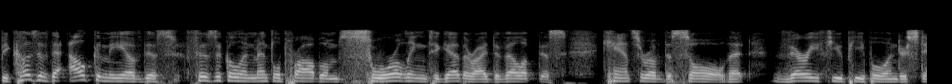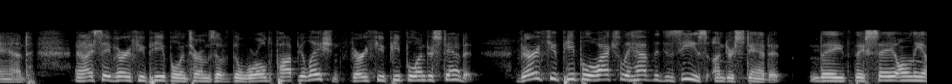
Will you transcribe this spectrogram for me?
Because of the alchemy of this physical and mental problem swirling together, I developed this cancer of the soul that very few people understand. And I say very few people in terms of the world population. Very few people understand it. Very few people who actually have the disease understand it. They, they say only a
